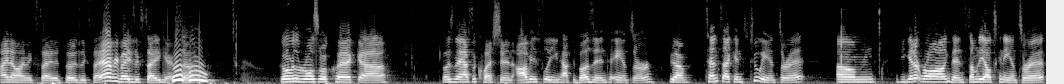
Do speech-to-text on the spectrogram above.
I know I'm excited. Bo's excited. Everybody's excited here. So go over the rules real quick. Uh, Bo's gonna ask a question. Obviously, you have to buzz in to answer. You have 10 seconds to answer it. Um, if you get it wrong, then somebody else can answer it.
